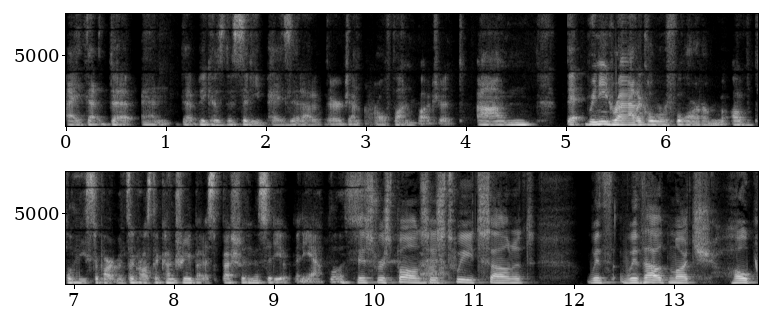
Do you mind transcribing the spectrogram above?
I that that and that because the city pays it out of their general fund budget. Um, that we need radical reform of police departments across the country, but especially in the city of Minneapolis. His response, uh, his tweet sounded with without much hope,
